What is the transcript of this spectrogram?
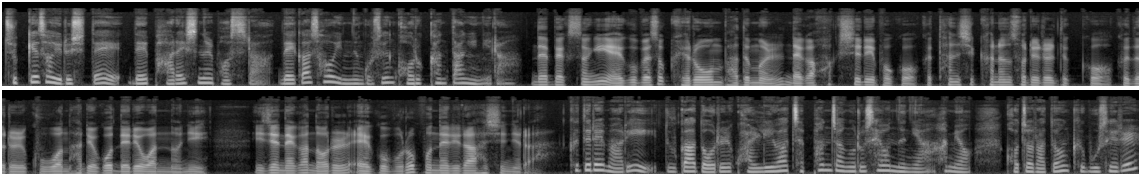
주께서 이르시되 내 발의 신을 벗으라. 내가 서 있는 곳은 거룩한 땅이니라. 내 백성이 애굽에서 괴로움 받음을 내가 확실히 보고 그 탄식하는 소리를 듣고 그들을 구원하려고 내려왔노니 이제 내가 너를 애굽으로 보내리라 하시니라 그들의 말이 누가 너를 관리와 재판장으로 세웠느냐 하며 거절하던 그 모세를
